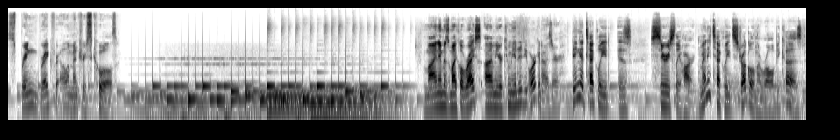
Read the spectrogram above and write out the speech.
spring break for elementary schools. My name is Michael Rice. I'm your community organizer. Being a tech lead is seriously hard. Many tech leads struggle in the role because,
